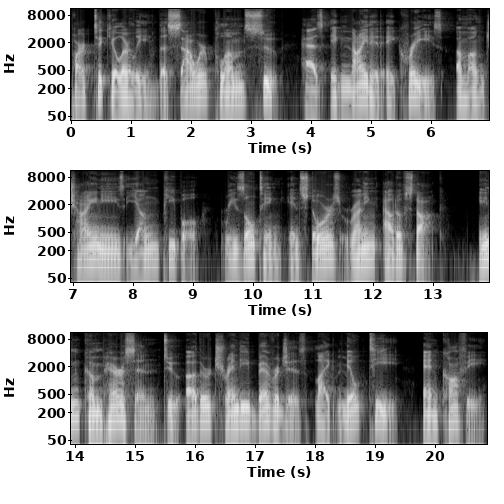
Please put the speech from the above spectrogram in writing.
particularly the sour plum soup, has ignited a craze among Chinese young people, resulting in stores running out of stock. In comparison to other trendy beverages like milk tea and coffee,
